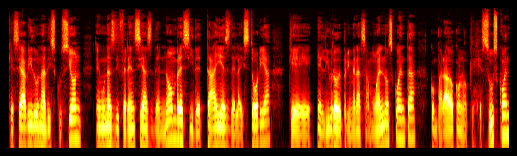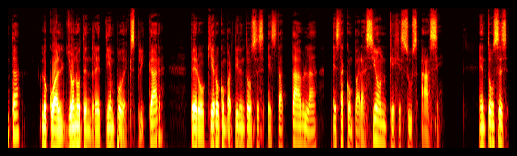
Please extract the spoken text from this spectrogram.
que se ha habido una discusión en unas diferencias de nombres y detalles de la historia que el libro de Primera Samuel nos cuenta comparado con lo que Jesús cuenta, lo cual yo no tendré tiempo de explicar, pero quiero compartir entonces esta tabla, esta comparación que Jesús hace. Entonces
